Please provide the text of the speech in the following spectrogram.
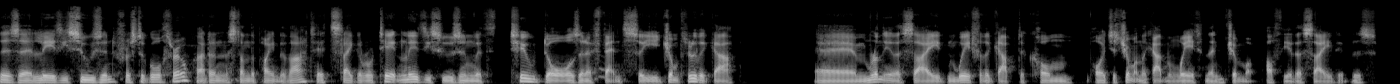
there's a lazy Susan for us to go through. I don't understand the point of that. It's like a rotating lazy Susan with two doors and a fence. So you jump through the gap, um, run the other side, and wait for the gap to come, or just jump on the gap and wait, and then jump off the other side. It was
